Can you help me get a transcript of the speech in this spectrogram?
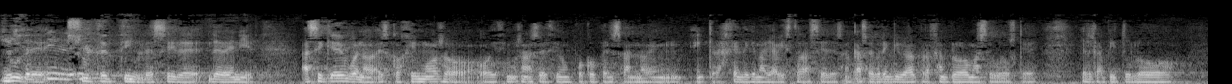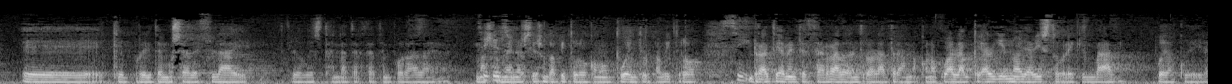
susceptible, sí de venir. Así que, bueno, escogimos o, hicimos una selección un poco pensando en, que la gente que no haya visto las series. En el caso de Breaking Bad, por ejemplo, lo más seguro es que el capítulo eh, que proyectemos sea de Fly, creo que está en la tercera temporada, eh, más o menos, si es un capítulo como puente, un capítulo relativamente cerrado dentro de la trama, con lo cual, aunque alguien no haya visto Breaking Bad, puede acudir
